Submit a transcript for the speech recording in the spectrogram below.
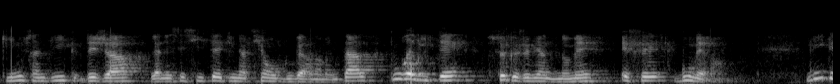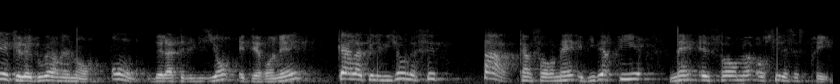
qui nous indique déjà la nécessité d'une action gouvernementale pour éviter ce que je viens de nommer effet boomerang. L'idée que les gouvernements ont de la télévision est erronée, car la télévision ne fait pas qu'informer et divertir, mais elle forme aussi les esprits.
